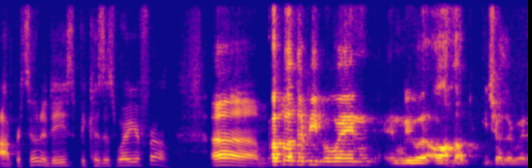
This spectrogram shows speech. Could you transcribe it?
opportunities because it's where you're from. Um, help other people win, and we will all help each other win.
